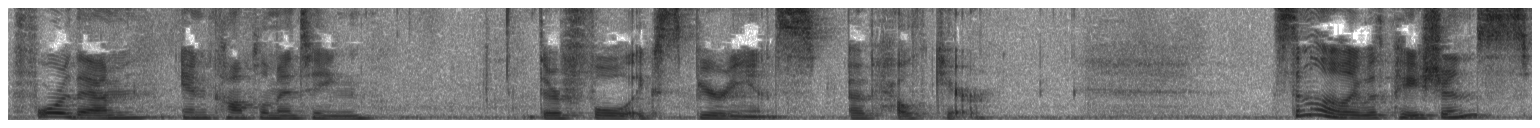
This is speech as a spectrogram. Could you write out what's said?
for them and complementing their full experience of healthcare. Similarly, with patients,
